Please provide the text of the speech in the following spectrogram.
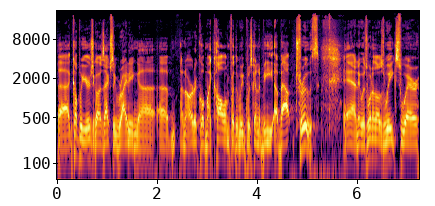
Uh, a couple years ago, I was actually writing uh, uh, an article. My column for the week was going to be about truth, and it was one of those weeks where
